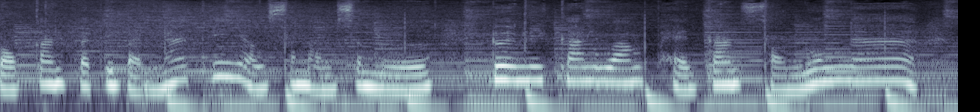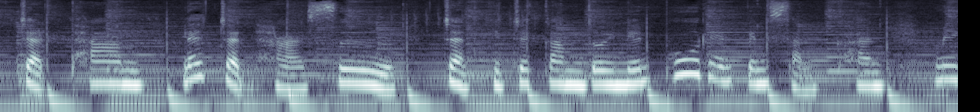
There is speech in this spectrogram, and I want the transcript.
ต่อการปฏิบัติหน้าที่อย่างสม่ำเสมอ โดยมีการวางแผนการสอนล่วงหน้า จัดทำและจัดหาสื่อ จัดกิจกรรมโดยเน้นผู้เรียนเป็นสำคัญ มี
